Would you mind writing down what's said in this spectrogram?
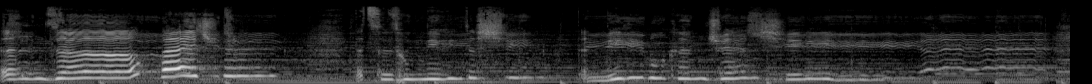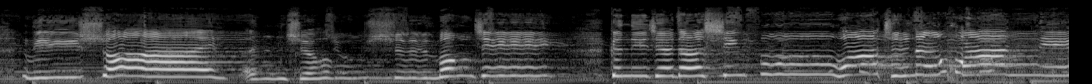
选择回去，它刺痛你的心，但你不肯觉醒。你说爱本就是梦境，跟你借的幸福，我只能还你。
